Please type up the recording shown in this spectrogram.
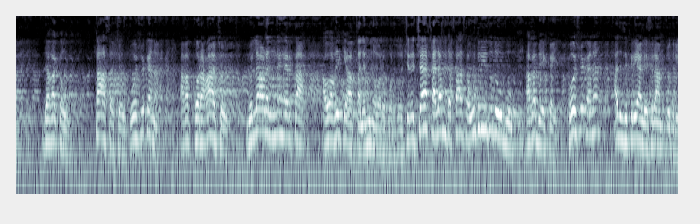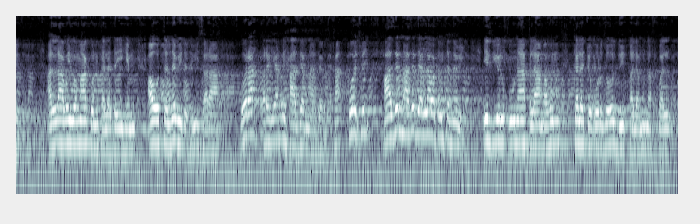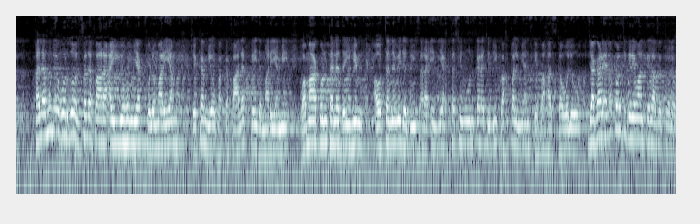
دغه کو تاسو چو پوښ کنه هغه قرعه چو نو لاړل نهر ته او هغه کې قلمونه ورغورځول چې چا قلم د پاسه ودرېدو د وبو هغه به کوي پوښ کنه د ذکریا علی السلام ودرېدو الله وی وما كنت لديهم او ته نوی د دوی سره ګورا بریلیان وی حاضر ناظر دی ښا پوه حاضر ناظر دی الله وتعالى ته نوی اذ یلقون اقلامهم کله چې غرزول دوی قلمونه خپل قلمونه غرزول صد پار ایهم یکفل مریم چې کم یو په کفالت کوي د مریمي و ما كنت لدیهم او تنوی د دوی سره اذ یختصمون کله چې دوی په خپل میانس کې بحث کولو جګړه نه کول چې گریوان تلا ته چولو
